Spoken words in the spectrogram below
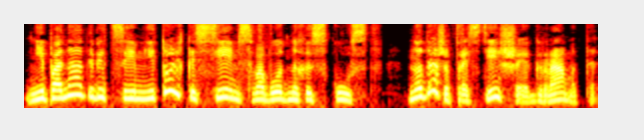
не понадобится им не только семь свободных искусств, но даже простейшая грамота.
